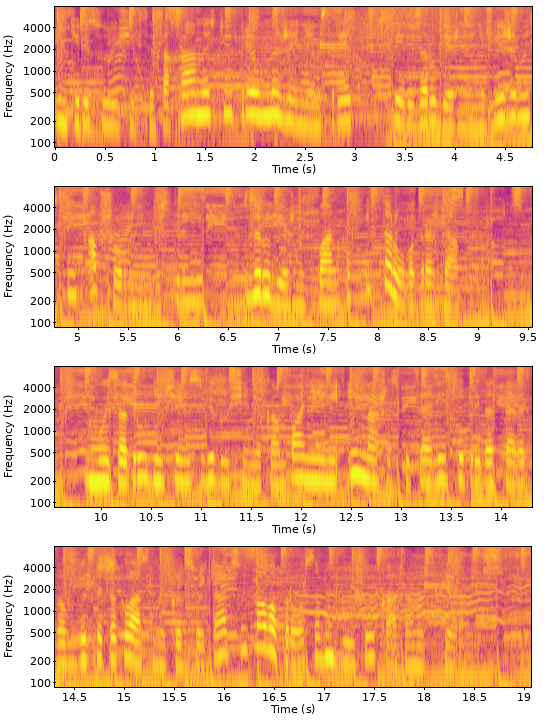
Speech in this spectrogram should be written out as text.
интересующихся сохранностью и приумножением средств в сфере зарубежной недвижимости, офшорной индустрии, зарубежных банков и второго гражданства. Мы сотрудничаем с ведущими компаниями и наши специалисты предоставят вам высококлассную консультацию по вопросам вышеуказанных сферах.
